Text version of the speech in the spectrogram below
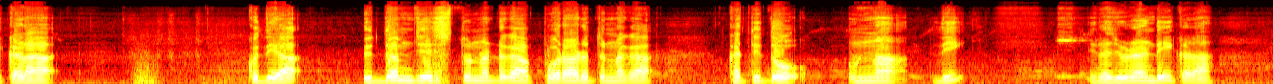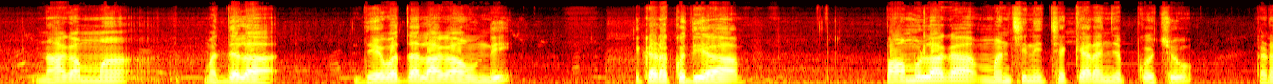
ఇక్కడ కొద్దిగా యుద్ధం చేస్తున్నట్టుగా పోరాడుతున్నగా కత్తితో ఉన్నది. ఇలా చూడండి ఇక్కడ నాగమ్మ మధ్యలో దేవత లాగా ఉంది. ఇక్కడ కొద్దిగా పాములాగా మనిషిని చెక్కారని చెప్పుకోవచ్చు. ఇక్కడ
